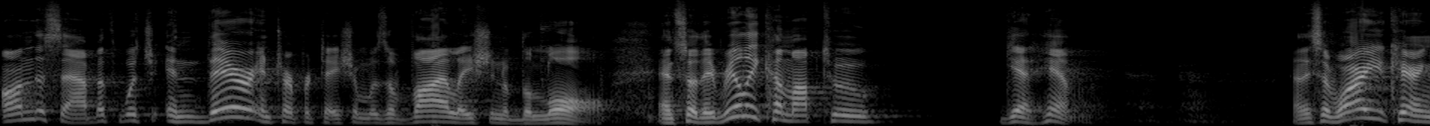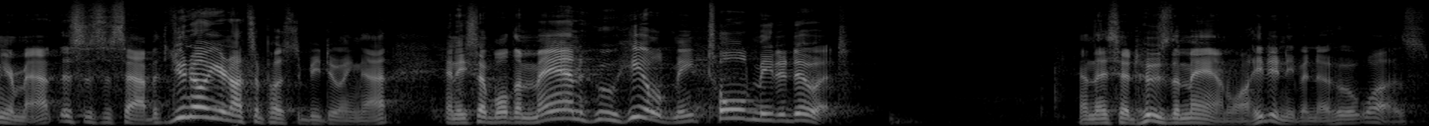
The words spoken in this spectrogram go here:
on the Sabbath, which in their interpretation was a violation of the law. And so they really come up to get him. And they said, Why are you carrying your mat? This is the Sabbath. You know you're not supposed to be doing that. And he said, Well, the man who healed me told me to do it. And they said, Who's the man? Well, he didn't even know who it was.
